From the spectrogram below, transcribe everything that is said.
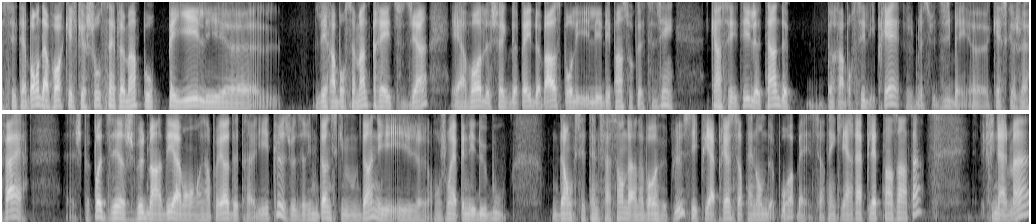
c'était bon d'avoir quelque chose simplement pour payer les, les remboursements de prêts étudiants et avoir le chèque de paye de base pour les, dépenses au quotidien. Quand c'était le temps de, de rembourser les prêts, je me suis dit, ben, euh, qu'est-ce que je vais faire? Je peux pas dire, je veux demander à mon employeur de travailler plus. Je veux dire, il me donne ce qu'il me donne et, on joint à peine les deux bouts. Donc, c'était une façon d'en avoir un peu plus. Et puis, après un certain nombre de poids, ben, certains clients rappelaient de temps en temps. Finalement,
